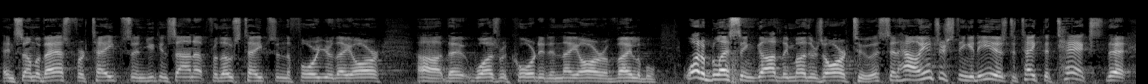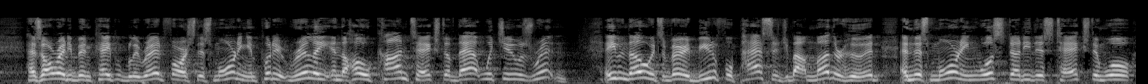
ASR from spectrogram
and some have asked for tapes, and you can sign up for those tapes in the foyer. They are, uh, that was recorded and they are available. What a blessing godly mothers are to us, and how interesting it is to take the text that has already been capably read for us this morning and put it really in the whole context of that which it was written. Even though it's a very beautiful passage about motherhood, and this morning we'll study this text and we'll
